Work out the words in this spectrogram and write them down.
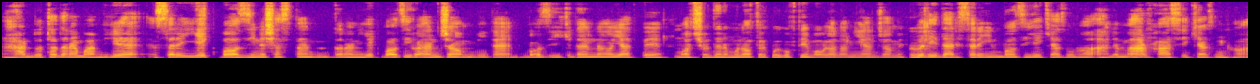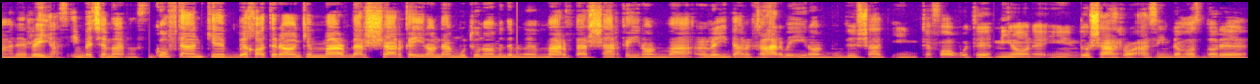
هر دوتا دارن با هم دیگه سر یک بازی نشستن دارن یک بازی رو انجام میدن. بازی که در نهایت به مات شدن منافق به گفته مولانا می انجامه. ولی در سر این بازی یکی از اونها اهل مرو هست یکی از اونها اهل ری هست. این به چه معناست؟ گفتن که به خاطر آنکه مرو در شرق ایران در متون آمده مرو در شرق ایران و ری در غرب ایران بوده. شاید این تفاوت میان این دو شهر رو از این لحاظ داره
